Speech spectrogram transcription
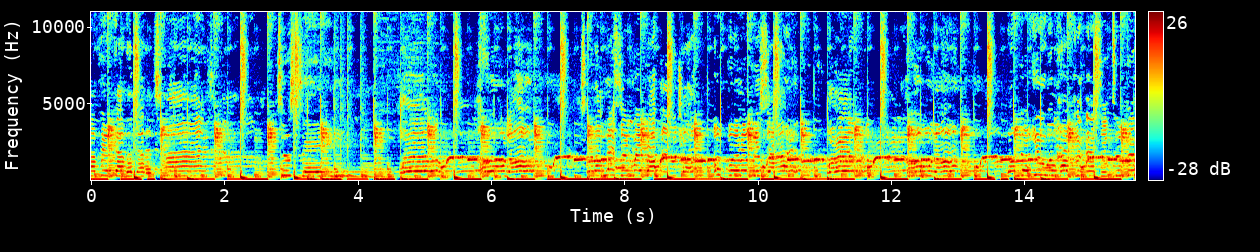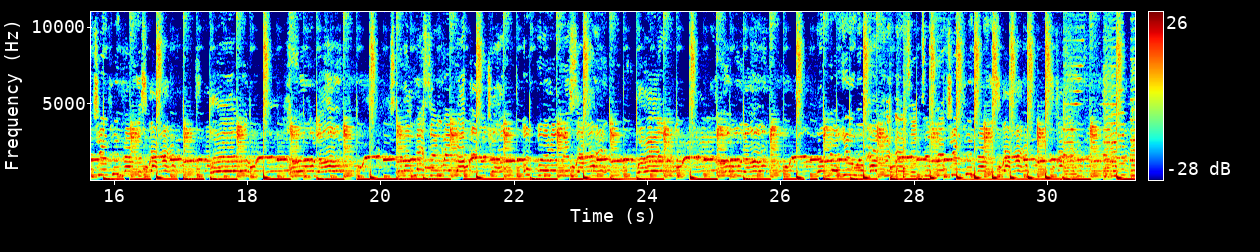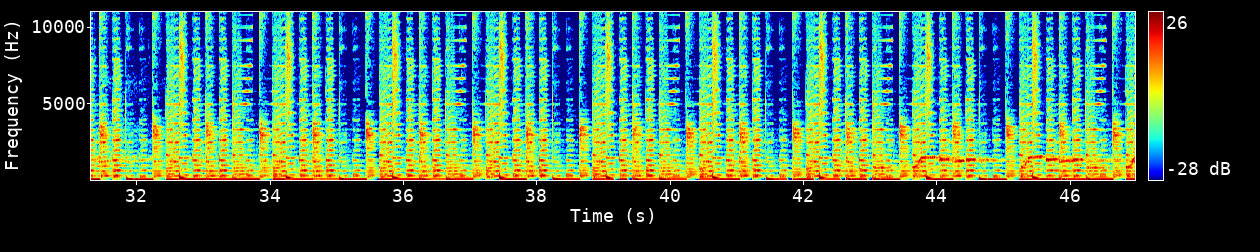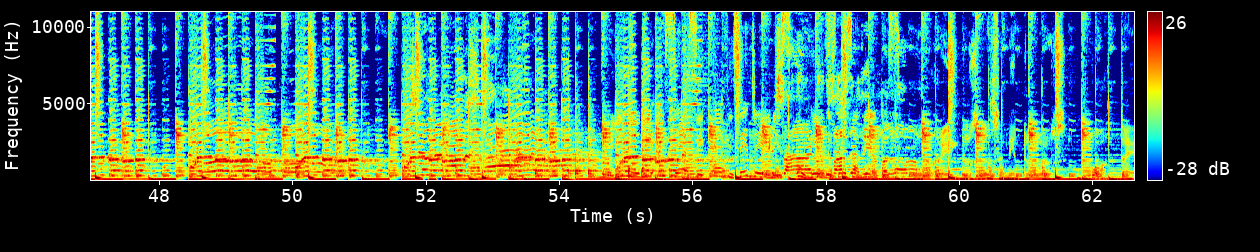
Africa, but at a time. Lançamentos. O rei dos lançamentos. Bota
